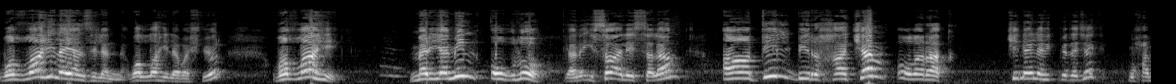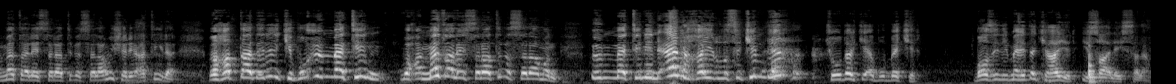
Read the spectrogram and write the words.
vallahi le yenzilenne vallahi ile başlıyor vallahi Meryem'in oğlu yani İsa aleyhisselam adil bir hakem olarak ki neyle hükmedecek? Muhammed Aleyhisselatü Vesselam'ın şeriatıyla. Ve hatta denir ki bu ümmetin, Muhammed Aleyhisselatü Vesselam'ın ümmetinin en hayırlısı kimdir? Çoğu der ki Ebu Bekir. Bazı ilimleri der ki hayır İsa Aleyhisselam.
